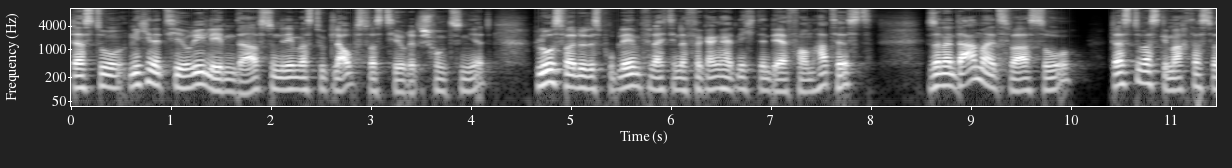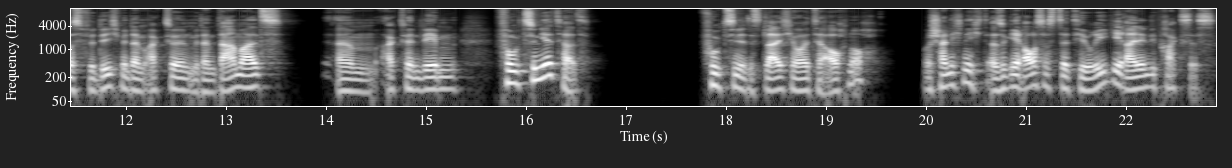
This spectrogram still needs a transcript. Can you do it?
dass du nicht in der Theorie leben darfst und in dem, was du glaubst, was theoretisch funktioniert, bloß weil du das Problem vielleicht in der Vergangenheit nicht in der Form hattest, sondern damals war es so, dass du was gemacht hast, was für dich mit deinem aktuellen, mit deinem damals ähm, aktuellen Leben funktioniert hat. Funktioniert das gleiche heute auch noch? Wahrscheinlich nicht. Also geh raus aus der Theorie, geh rein in die Praxis.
